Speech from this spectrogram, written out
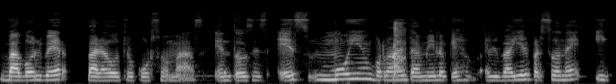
va a volver para otro curso más. Entonces, es muy importante también lo que es el Bayer Persona y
